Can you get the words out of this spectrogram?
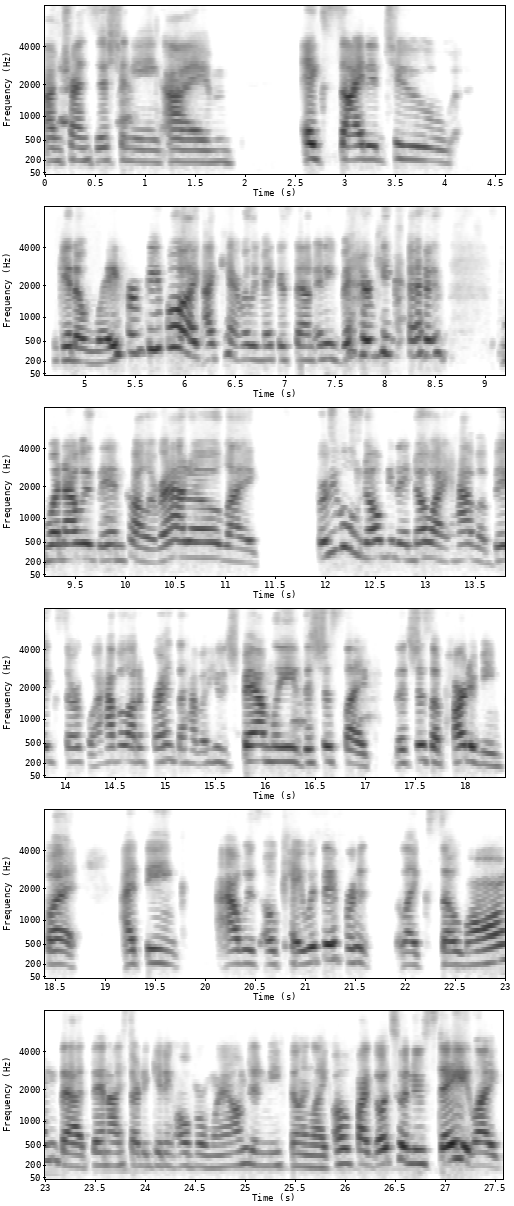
I'm transitioning, I'm excited to get away from people. Like I can't really make it sound any better because when I was in Colorado, like for people who know me, they know I have a big circle. I have a lot of friends. I have a huge family. That's just like that's just a part of me. But I think I was okay with it for like so long that then I started getting overwhelmed and me feeling like, oh, if I go to a new state, like,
